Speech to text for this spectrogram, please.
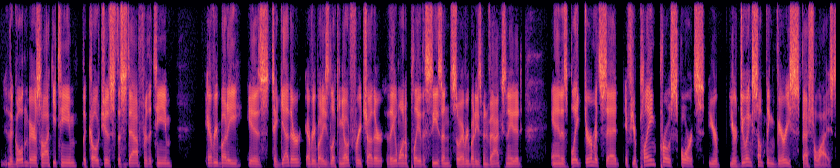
the Golden Bears hockey team, the coaches, the staff for the team, everybody is together. Everybody's looking out for each other. They want to play the season, so everybody's been vaccinated. And as Blake Dermott said, if you're playing pro sports, you're you're doing something very specialized.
